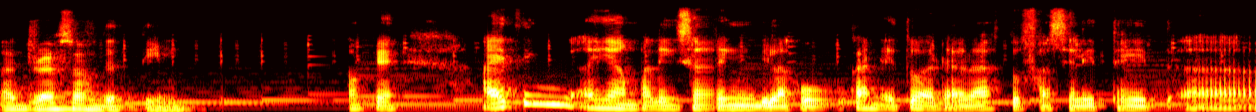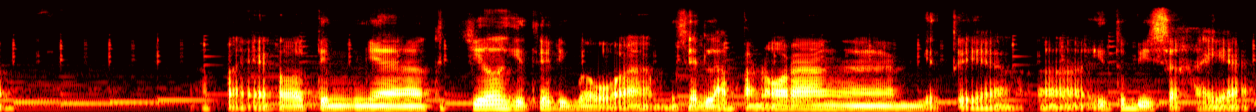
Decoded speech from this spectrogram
uh, the rest of the team. Oke, okay. I think yang paling sering dilakukan itu adalah to facilitate uh, apa ya kalau timnya kecil gitu ya di bawah misalnya 8 orangan gitu ya uh, itu bisa kayak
